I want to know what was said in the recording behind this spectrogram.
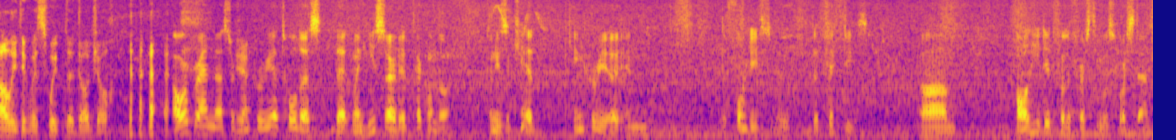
all he did was sweep the dojo. Our grandmaster from yeah. Korea told us that when he started taekwondo, when he was a kid in Korea in the 40s or the 50s, um, all he did for the first year was horse stance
